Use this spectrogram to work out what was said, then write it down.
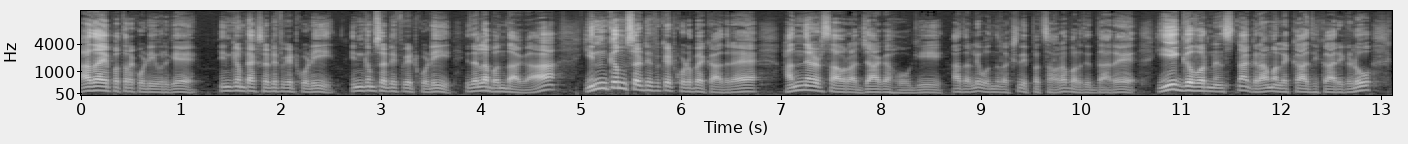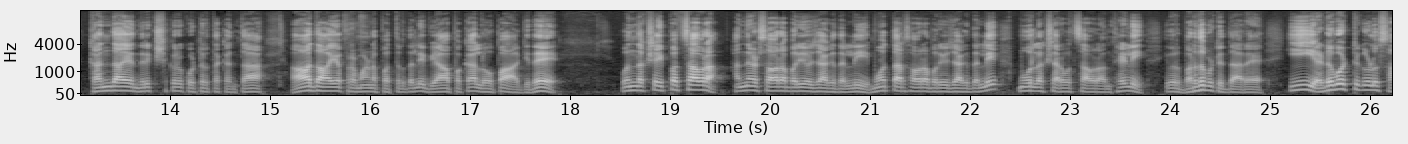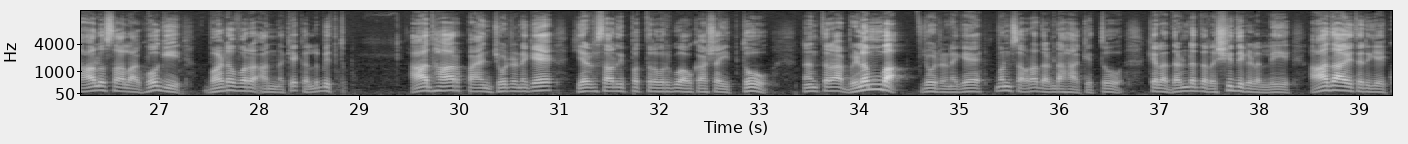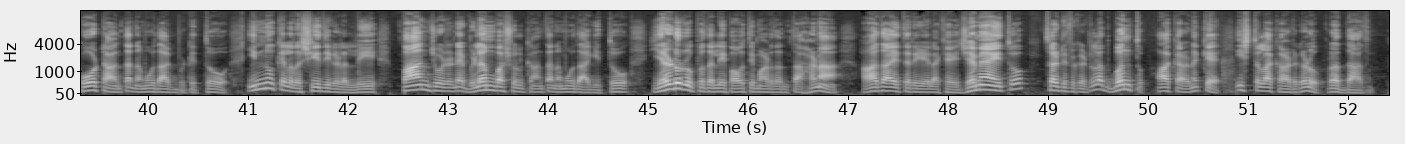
ಆದಾಯ ಪತ್ರ ಕೊಡಿ ಇವ್ರಿಗೆ. ಇನ್ಕಮ್ ಟ್ಯಾಕ್ಸ್ ಸರ್ಟಿಫಿಕೇಟ್ ಕೊಡಿ, ಇನ್ಕಮ್ ಸರ್ಟಿಫಿಕೇಟ್ ಕೊಡಿ, ಇದೆಲ್ಲ ಬಂದಾಗ ಇನ್ಕಮ್ ಸರ್ಟಿಫಿಕೇಟ್ ಕೊಡಬೇಕಾದ್ರೆ ಹನ್ನೆರಡು ಸಾವಿರ ಜಾಗ ಹೋಗಿ ಅದರಲ್ಲಿ ಒಂದು ಲಕ್ಷದ ಇಪ್ಪತ್ತು ಸಾವಿರ ಬರೆದಿದ್ದಾರೆ. ಈ ಗವರ್ನೆನ್ಸ್ನ ಗ್ರಾಮ ಲೆಕ್ಕಾಧಿಕಾರಿಗಳು ಕಂದಾಯ ನಿರೀಕ್ಷಕರು ಕೊಟ್ಟಿರ್ತಕ್ಕಂಥ ಆದಾಯ ಪ್ರಮಾಣ ಪತ್ರದಲ್ಲಿ ವ್ಯಾಪಕ ಲೋಪ ಆಗಿದೆ. ಒಂದು ಲಕ್ಷ ಇಪ್ಪತ್ತು ಸಾವಿರ, ಹನ್ನೆರಡು ಸಾವಿರ ಬರೆಯೋ ಜಾಗದಲ್ಲಿ, ಮೂವತ್ತಾರು ಸಾವಿರ ಬರೆಯೋ ಜಾಗದಲ್ಲಿ ಮೂರು ಲಕ್ಷ ಅರವತ್ತು ಸಾವಿರ ಅಂತ ಹೇಳಿ ಇವರು ಬರೆದು ಬಿಟ್ಟಿದ್ದಾರೆ. ಈ ಎಡವಟ್ಟುಗಳು ಸಾಲು ಸಾಲಾಗಿ ಹೋಗಿ ಬಡವರ ಅನ್ನಕ್ಕೆ ಕಲ್ಲು ಬಿತ್ತು. ಆಧಾರ್ ಪ್ಯಾನ್ ಜೋಡಣೆಗೆ ಎರಡು ಸಾವಿರದ ಇಪ್ಪತ್ತರವರೆಗೂ ಅವಕಾಶ ಇತ್ತು. ನಂತರ ವಿಳಂಬ ಜೋಡಣೆಗೆ ಒಂದು ಸಾವಿರ ದಂಡ ಹಾಕಿತ್ತು. ಕೆಲ ದಂಡದ ರಶೀದಿಗಳಲ್ಲಿ ಆದಾಯ ತೆರಿಗೆ ಕೋಟ ಅಂತ ನಮೂದಾಗ್ಬಿಟ್ಟಿತ್ತು. ಇನ್ನೂ ಕೆಲ ರಶೀದಿಗಳಲ್ಲಿ ಪಾನ್ ಜೋಡಣೆ ವಿಳಂಬ ಶುಲ್ಕ ಅಂತ ನಮೂದಾಗಿತ್ತು. ಎರಡು ರೂಪದಲ್ಲಿ ಪಾವತಿ ಮಾಡಿದಂಥ ಹಣ ಆದಾಯ ತೆರಿಗೆ ಇಲಾಖೆಗೆ ಜಮೆ ಆಯಿತು. ಸರ್ಟಿಫಿಕೇಟಲ್ಲಿ ಅದು ಬಂತು. ಆ ಕಾರಣಕ್ಕೆ ಇಷ್ಟೆಲ್ಲ ಕಾರ್ಡ್ಗಳು ರದ್ದಾದವು.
